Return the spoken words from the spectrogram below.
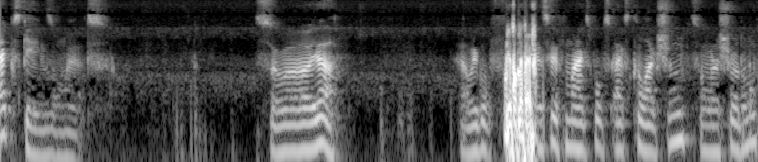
X games on it. So, uh, yeah. Uh, we got four games here for my Xbox X collection, so I'm going to show them off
